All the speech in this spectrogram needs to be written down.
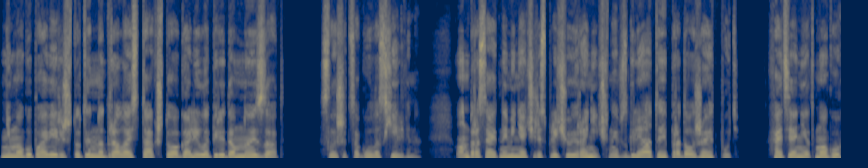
«Не могу поверить, что ты надралась так, что оголила передо мной зад», — слышится голос Хельвина. Он бросает на меня через плечо ироничный взгляд и продолжает путь. Хотя нет, могу.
